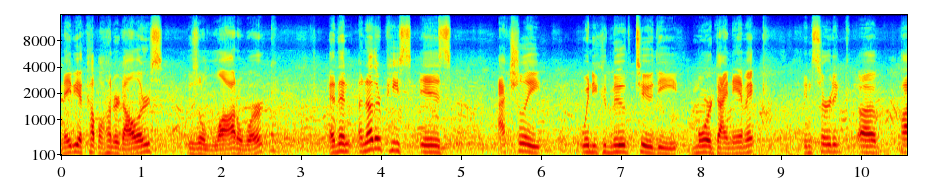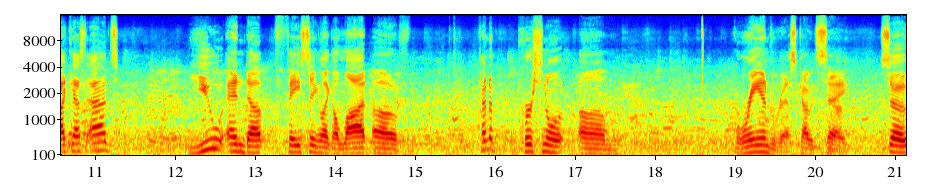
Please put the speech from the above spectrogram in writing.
maybe a couple hundred dollars is a lot of work. And then another piece is actually when you could move to the more dynamic inserted uh, podcast ads, you end up facing like a lot of kind of personal um, brand risk, I would say. So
